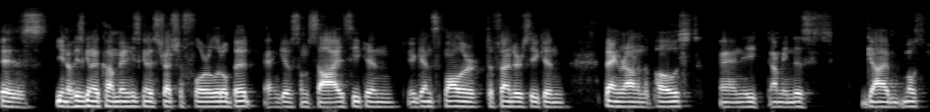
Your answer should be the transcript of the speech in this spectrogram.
is you know he's going to come in he's going to stretch the floor a little bit and give some size. He can against smaller defenders he can bang around in the post. And he i mean this guy most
